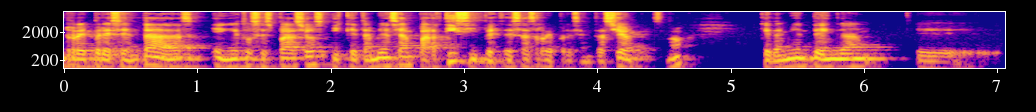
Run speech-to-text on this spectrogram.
representadas en estos espacios y que también sean partícipes de esas representaciones, ¿no? que también tengan eh,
